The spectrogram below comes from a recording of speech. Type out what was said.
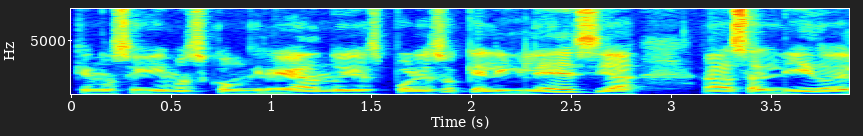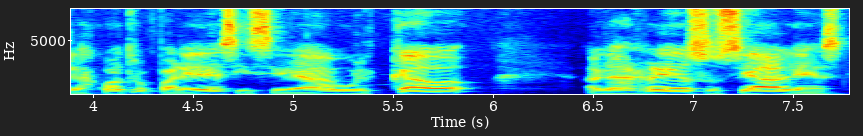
que nos seguimos congregando y es por eso que la iglesia ha salido de las cuatro paredes y se ha volcado a las redes sociales,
